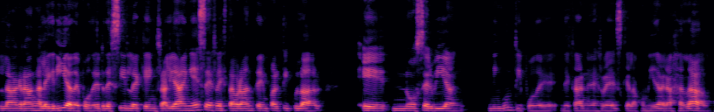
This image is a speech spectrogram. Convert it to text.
gran alegría de poder decirle que en realidad en ese restaurante en particular eh, no servían ningún tipo de, de, carne de res, que la comida era halal,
